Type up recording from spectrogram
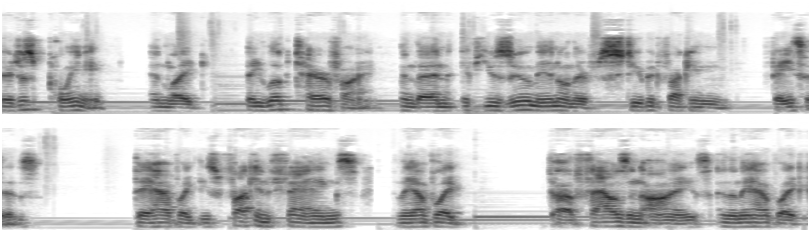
they're just pointy and like they look terrifying. And then if you zoom in on their stupid fucking faces, they have like these fucking fangs and they have like a thousand eyes and then they have like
